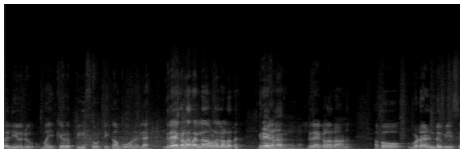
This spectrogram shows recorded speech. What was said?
വലിയൊരു മൈക്കയുടെ പീസ് ഒട്ടിക്കാൻ പോകണം അല്ലേ? ഗ്രേ കളറല്ല അല്ല നമ്മളെ കളർ ഗ്രേ കളർ ഗ്രേ കളറാണ് അപ്പോൾ ഇവിടെ ഉണ്ട് പീസ്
